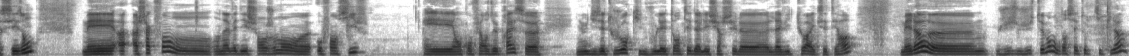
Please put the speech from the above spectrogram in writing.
saison. Mais à, chaque fois, on, avait des changements offensifs. Et en conférence de presse, il nous disait toujours qu'il voulait tenter d'aller chercher la, victoire, etc. Mais là, justement, dans cette optique-là,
